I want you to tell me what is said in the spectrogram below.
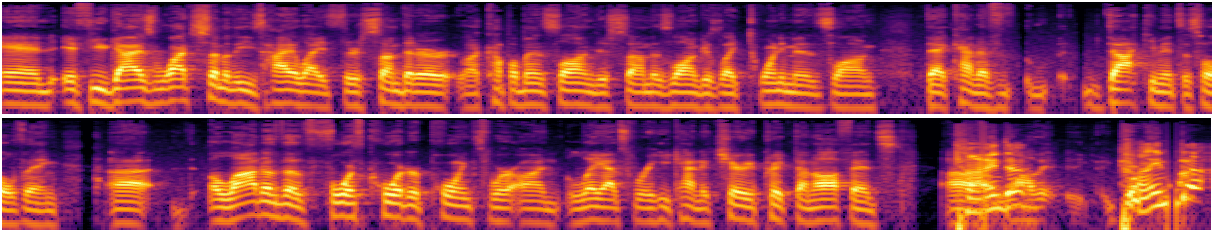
And if you guys watch some of these highlights, there's some that are a couple minutes long, there's some as long as like 20 minutes long that kind of document this whole thing. Uh, a lot of the fourth quarter points were on layups where he kind of cherry picked on offense. Uh, Kinda? it- Kinda.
